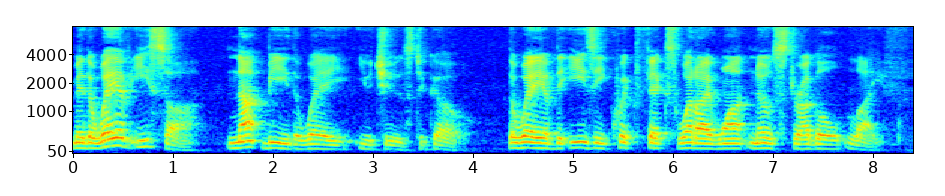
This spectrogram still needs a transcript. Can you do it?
May the way of Esau not be the way you choose to go, the way of the easy, quick fix, what I want, no struggle life.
